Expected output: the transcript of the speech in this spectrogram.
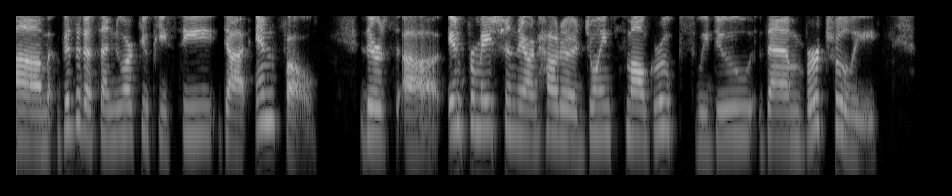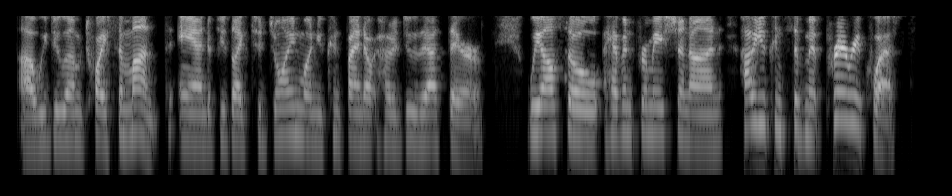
um, visit us on newarkupc.info. There's uh, information there on how to join small groups. We do them virtually. Uh, we do them twice a month. And if you'd like to join one, you can find out how to do that there. We also have information on how you can submit prayer requests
